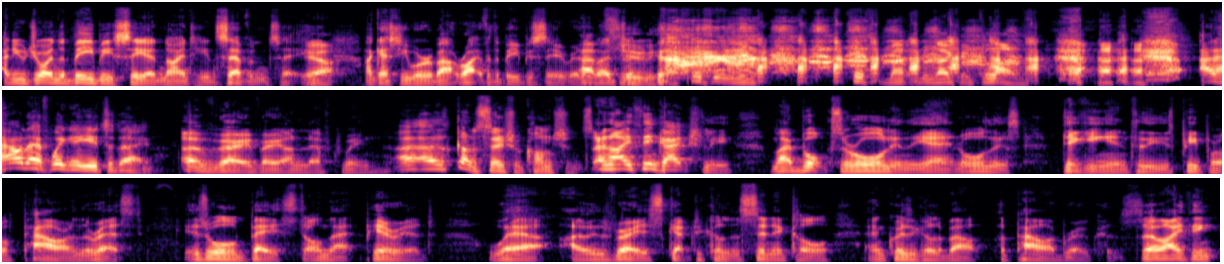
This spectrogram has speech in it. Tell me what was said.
and you joined the BBC in 1970, Yeah. I guess you were about right for the BBC, really, weren't you? Absolutely. Like a glove. And how left wing are you today? Oh, very, very unleft wing. Uh, uh, I, I've got a social conscience. And I think actually my books are all, in the end, all this digging into these people of power and the rest is all based on that period where I was very skeptical and cynical and quizzical about the power brokers. So I think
